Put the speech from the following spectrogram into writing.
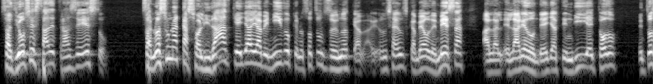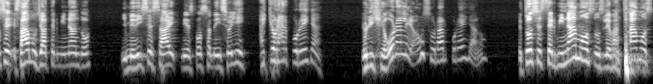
O sea, Dios está detrás de esto. O sea, no es una casualidad que ella haya venido, que nosotros nos hayamos cambiado de mesa al área donde ella atendía y todo. Entonces, estábamos ya terminando y me dice Sai, mi esposa me dice, oye, hay que orar por ella. Yo le dije, órale, vamos a orar por ella, ¿no? Entonces terminamos, nos levantamos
